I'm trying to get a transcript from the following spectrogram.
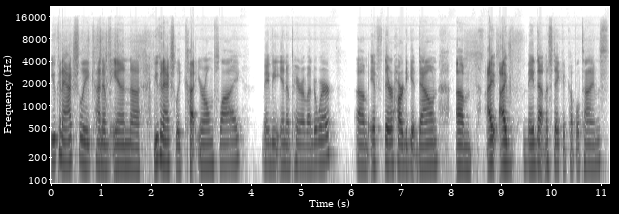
You can actually kind of in, uh, you can actually cut your own fly, maybe in a pair of underwear. Um, if they're hard to get down. Um, I, I've made that mistake a couple times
